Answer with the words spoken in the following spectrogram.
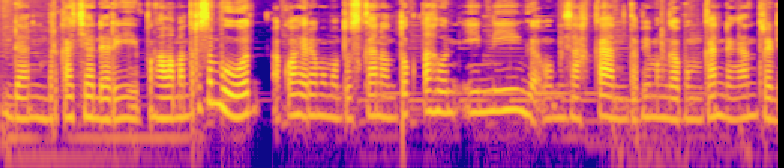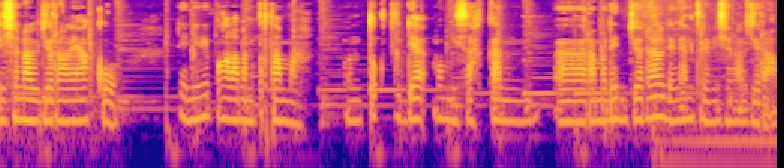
Dan berkaca dari pengalaman tersebut, aku akhirnya memutuskan untuk tahun ini nggak memisahkan, tapi menggabungkan dengan tradisional jurnalnya aku. Dan ini pengalaman pertama untuk tidak memisahkan uh, Ramadan Journal dengan tradisional jurnal.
